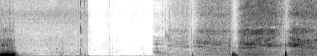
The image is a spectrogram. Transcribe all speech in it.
Thank you.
